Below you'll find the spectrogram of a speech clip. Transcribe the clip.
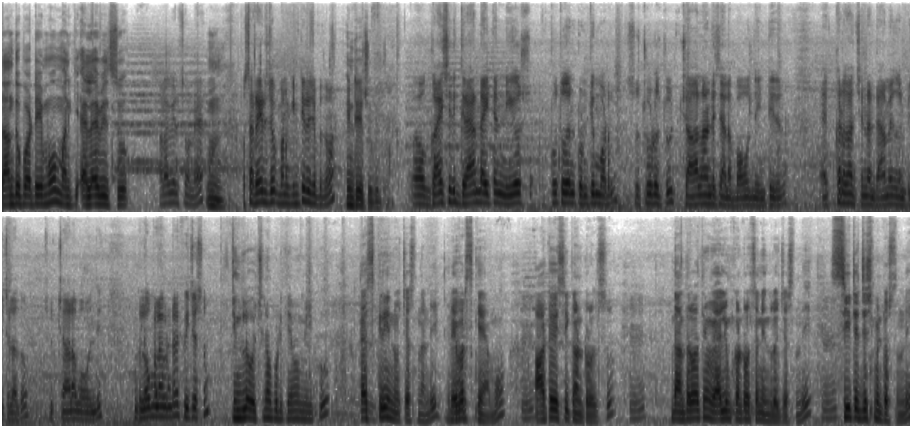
దాంతోపాటు ఏమో మనకి ఎలావిల్స్ అలా వెళ్తూ ఉన్నాయి? ఒకసారి రేట్ మనకి ఇంటీరియర్ చెప్తామా ఇంటీరియర్ చూపిద్దాం. గాయస్ ఇది Grand i ten Nios two thousand twenty model so చూడొచ్చు చాలా అంటే చాలా బాగుంది ఇంటీరియర్. ఎక్కడ కానీ చిన్న డ్యామేజ్ కనిపించలేదు. సో చాలా బాగుంది. ఇంకా లోపల ఉంటాయి ఫీచర్స్ ఇందులో వచ్చినప్పటికేమో మీకు టచ్ స్క్రీన్ వచ్చేస్తుందండి. Reverse cam auto AC controls దాని తర్వాత ఏమో వాల్యూమ్ కంట్రోల్స్ అని ఇందులో వచ్చేస్తుంది. సీట్ అడ్జస్ట్మెంట్ వస్తుంది.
